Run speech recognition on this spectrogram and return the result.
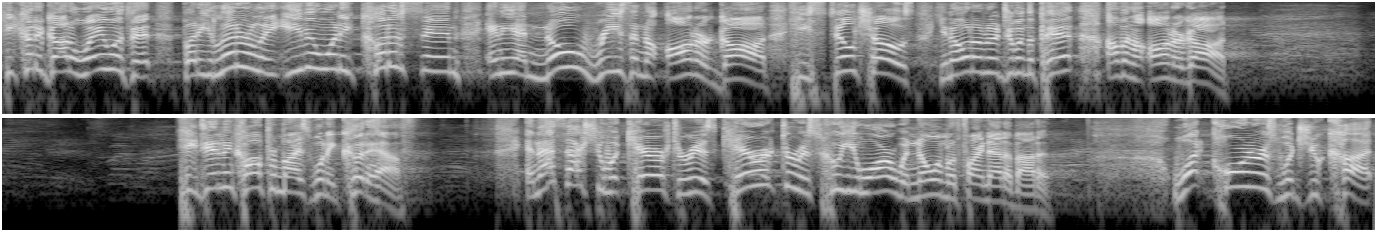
he could have got away with it, but he literally, even when he could have sinned and he had no reason to honor God, he still chose, you know what I'm gonna do in the pit? I'm gonna honor God. He didn't compromise when he could have. And that's actually what character is. Character is who you are when no one would find out about it. What corners would you cut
